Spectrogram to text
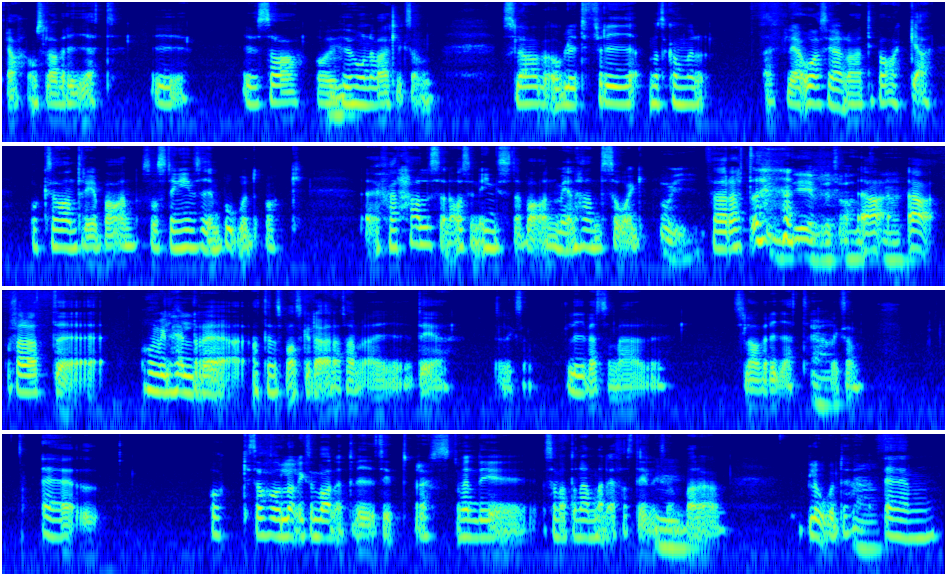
ja, om slaveriet i USA och Mm. hur hon har varit liksom slav och blivit fri. Men så kommer eh, flera år senare tillbaka och så har hon tre barn som stänger in sig i en bod och eh, skär halsen av sin yngsta barn med en handsåg. Oj, För att, det är brutalt. ja, ja, för att eh, hon vill hellre att hennes barn ska dö än att hamna i det liksom, livet som är slaveriet. Ja. Liksom. Eh, Och så håller hon liksom barnet vid sitt bröst men det är som att hon ammar det fast det är liksom Mm. bara blod. Ja. Ehm,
